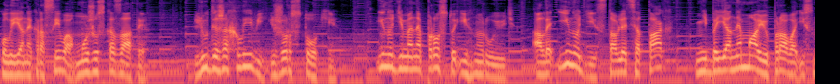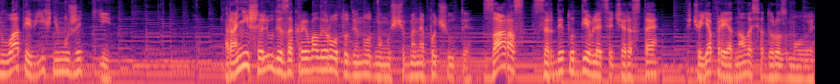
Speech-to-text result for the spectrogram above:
коли я не красива, можу сказати: люди жахливі і жорстокі. Іноді мене просто ігнорують, але іноді ставляться так, ніби я не маю права існувати в їхньому житті. Раніше люди закривали рот один одному, щоб мене почути. Зараз сердито дивляться через те, що я приєдналася до розмови.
